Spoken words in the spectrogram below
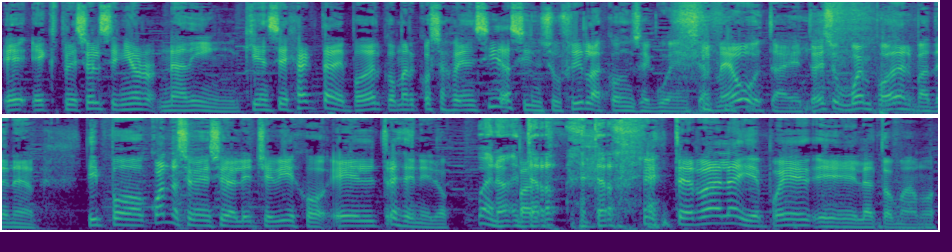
Eh, expresó el señor Nadine, quien se jacta de poder comer cosas vencidas sin sufrir las consecuencias. Me gusta esto, es un buen poder para tener. Tipo, ¿cuándo se venció la leche viejo? El 3 de enero. Bueno, enterra- enterra- Enterrala y después eh, la tomamos.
